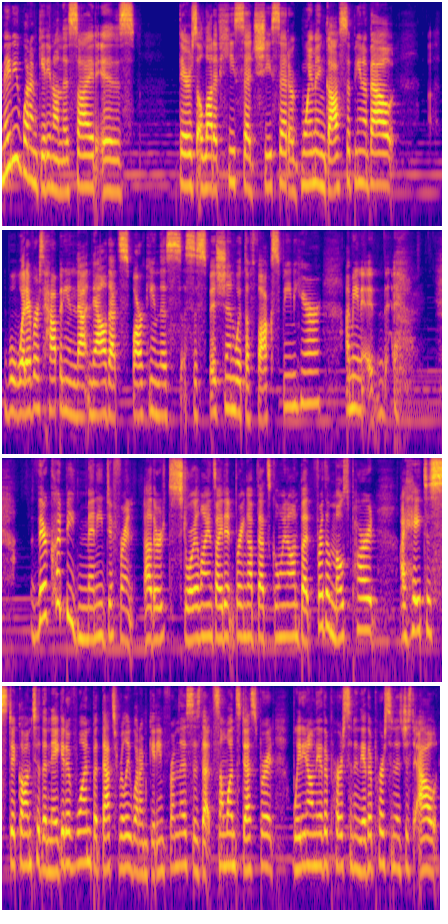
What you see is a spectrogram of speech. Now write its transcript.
maybe what i'm getting on this side is there's a lot of he said she said or women gossiping about well, whatever's happening in that now that's sparking this suspicion with the fox being here. I mean, it, there could be many different other storylines I didn't bring up that's going on, but for the most part, I hate to stick on to the negative one, but that's really what I'm getting from this is that someone's desperate, waiting on the other person, and the other person is just out.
